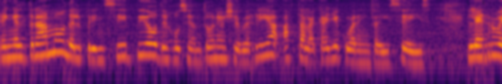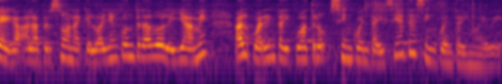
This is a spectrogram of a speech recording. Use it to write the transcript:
en el tramo del principio de José Antonio Echeverría hasta la calle 46. Le ruega a la persona que lo haya encontrado le llame al 44 57 59.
